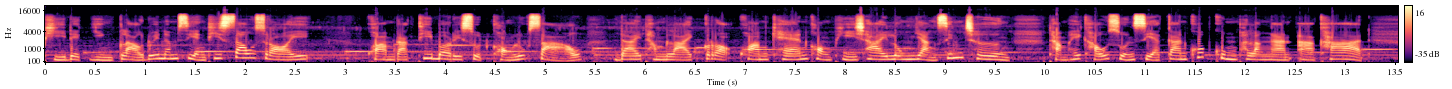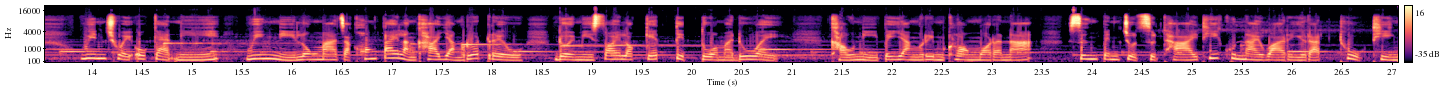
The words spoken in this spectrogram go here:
ผีเด็กหญิงกล่าวด้วยน้ำเสียงที่เศร้าสร้อย ความรักที่บริสุทธิ์ของลูกสาว ได้ทำลายเกราะความแค้นของผีชายลงอย่างสิ้นเชิงทำให้เขาสูญเสียการควบคุมพลังงานอาฆาต วินฉวยโอกาสนี้ วิ่งหนีลงมาจากห้องใต้หลังคาอย่างรวดเร็ว โดยมีสร้อยล็อกเก็ตติดตัวมาด้วย เขาหนีไปยังริมคลองมรณะ ซึ่งเป็นจุดสุดท้ายที่คุณนายวารีรัตน์ถูกทิ้ง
